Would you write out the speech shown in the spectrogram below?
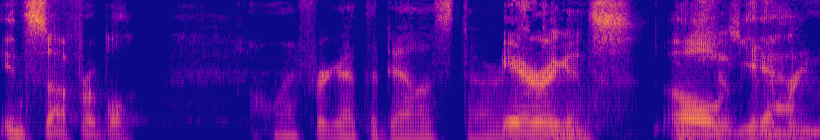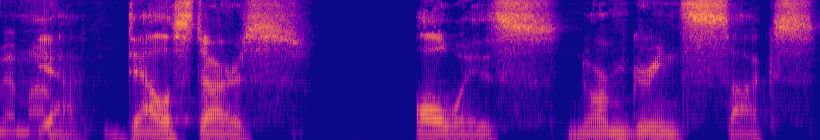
insufferable Oh, I forgot the Dallas Stars. arrogance I oh yeah bring them up. yeah Dallas Stars always Norm Green sucks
